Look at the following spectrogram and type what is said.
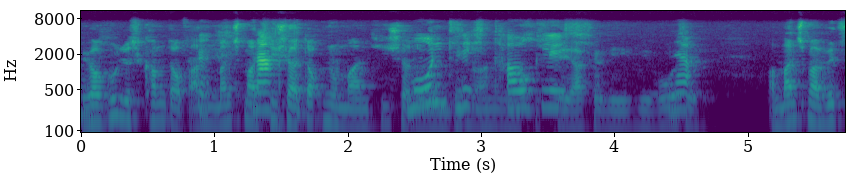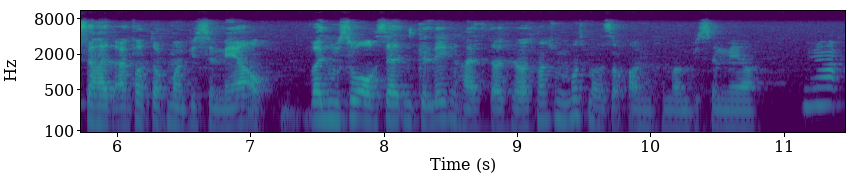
Ja gut, es kommt drauf an. Manchmal Nach- zieh ich halt doch nur mal ein T-Shirt Mondlicht tauglich. Jacke wie, wie Hose. Ja. Und manchmal willst du halt einfach doch mal ein bisschen mehr, auch weil du so auch selten Gelegenheit dafür hast. Manchmal muss man das auch einfach mal ein bisschen mehr Ja,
